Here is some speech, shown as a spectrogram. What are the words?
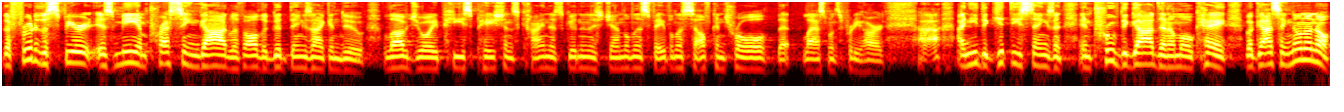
the fruit of the Spirit is me impressing God with all the good things I can do love, joy, peace, patience, kindness, goodness, gentleness, faithfulness, self control. That last one's pretty hard. I need to get these things and, and prove to God that I'm okay. But God's saying, no, no, no.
